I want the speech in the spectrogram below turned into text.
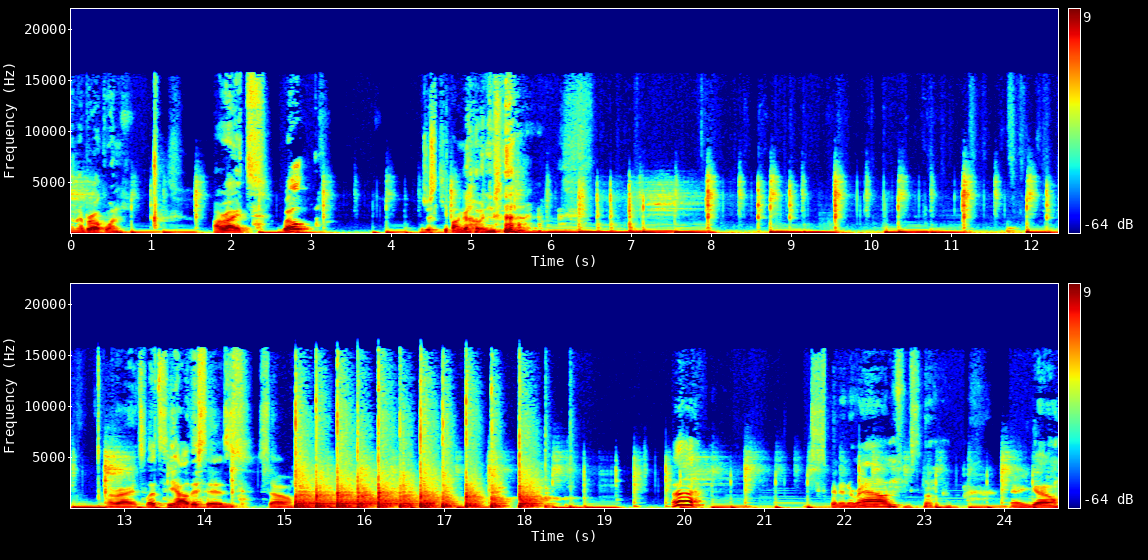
and I broke one. All right, well, we'll just keep on going. All right, so let's see how this is. So, ah, spin it around. there you go.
